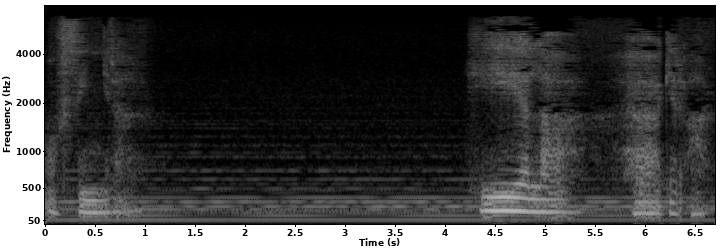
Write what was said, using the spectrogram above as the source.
och fingrar. Hela höger arm.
